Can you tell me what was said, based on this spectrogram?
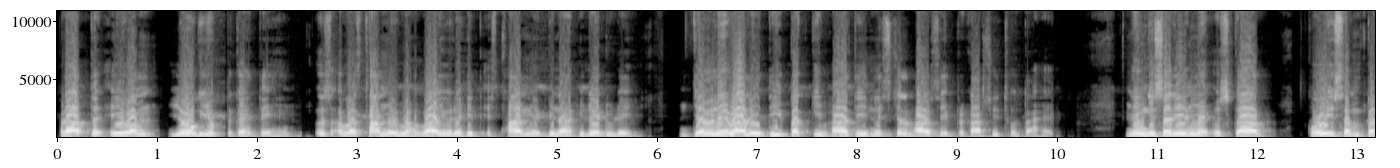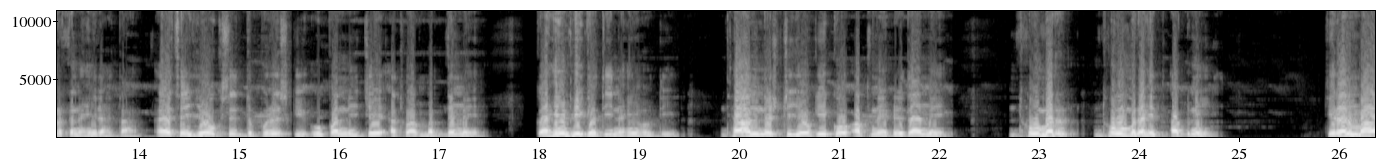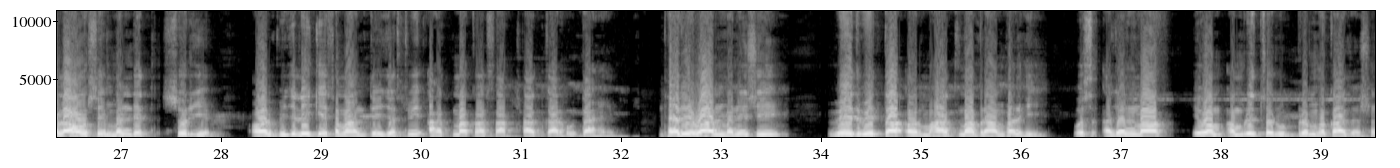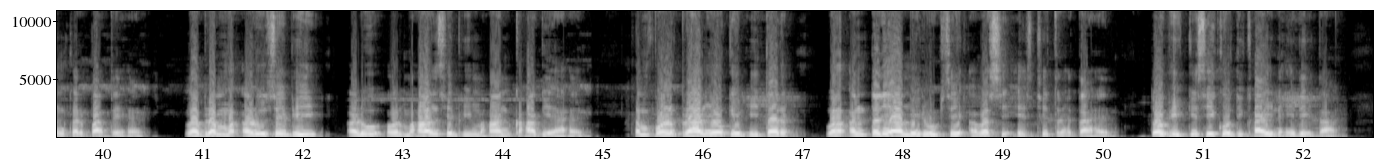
प्राप्त एवं योग युक्त कहते हैं। उस अवस्था में वह वायु रहित स्थान में बिना हिले डुले जलने वाले दीपक की भांति निश्चल भाव से प्रकाशित होता है। लिंग शरीर में उसका कोई संपर्क नहीं रहता। ऐसे योग सिद्ध पुरुष की ऊपर नीचे अथवा मध्य में कहीं भी गति नहीं होती। ध्यान निष्ठ योगी को अपने हृदय में धूमर धूम रहित अग्नि किरण मालाओं से मंडित सूर्य और बिजली के समान तेजस्वी आत्मा का साक्षात्कार होता है। धैर्यवान मनीषी, वेदवेत्ता और महात्मा ब्राह्मण ही उस अजन्मा एवं अमृत स्वरूप ब्रह्म का दर्शन कर पाते हैं। वह ब्रह्म अणु से भी, अणु और महान से भी महान कहा गया है। संपूर्ण प्राणियों के भीतर वह अंतर्यामी रूप से अवश्य स्थित रहता है तो भी किसी को दिखाई नहीं देता।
